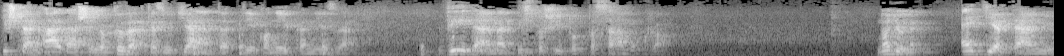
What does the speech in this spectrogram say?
Isten áldásai a következőt jelentették a népre nézve. Védelmet biztosított a számukra. Nagyon egyértelmű,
